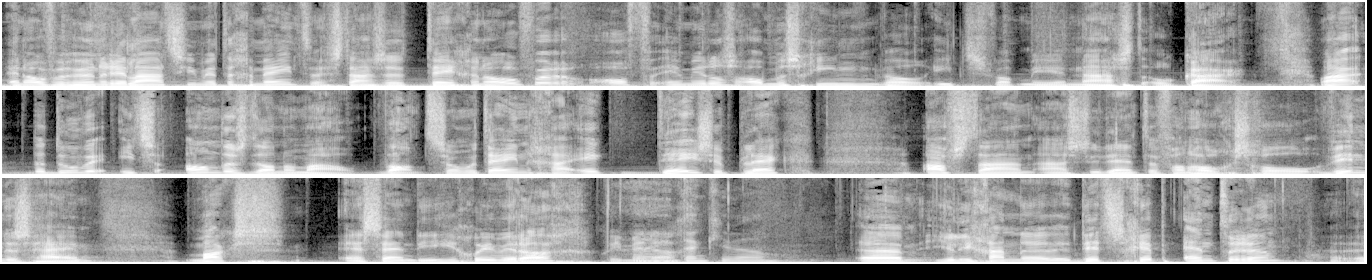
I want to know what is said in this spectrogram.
en over hun relatie met de gemeente. Staan ze tegenover of inmiddels al misschien wel iets wat meer naast elkaar? Maar dat doen we iets anders dan normaal. Want zometeen ga ik deze plek afstaan aan studenten van Hogeschool Windesheim. Max en Sandy, goedemiddag. Goedemiddag. dankjewel. Ehm, jullie gaan eh, dit schip enteren. Eh,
